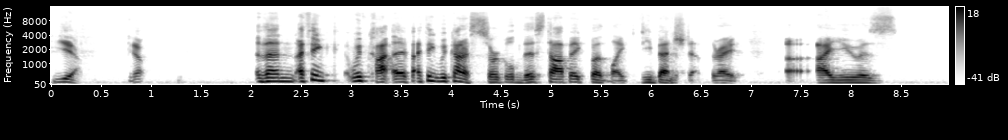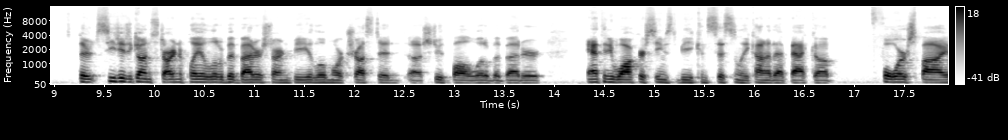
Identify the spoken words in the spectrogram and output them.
Yeah. Yep. And then I think we've I think we've kind of circled this topic, but like the bench depth, right? Uh, IU is there. CJ Gunn starting to play a little bit better, starting to be a little more trusted, uh, shoot the ball a little bit better. Anthony Walker seems to be consistently kind of that backup four spy,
